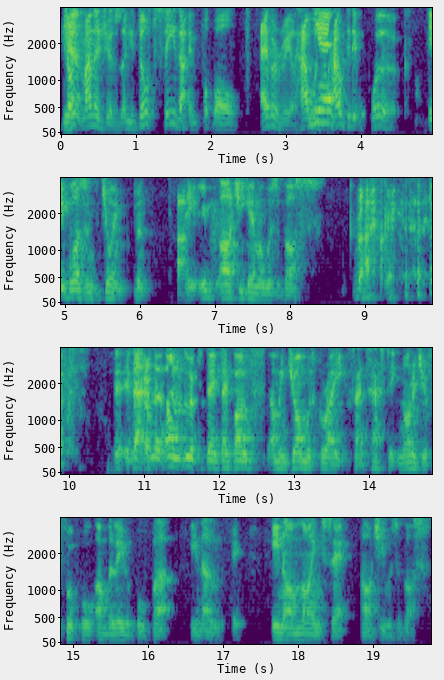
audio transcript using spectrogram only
joint Yeah. managers, and you don't see that in football ever. Really, how was Yeah. how did it work? it wasn't jointment. Ah. It- it- Archie Gemmill was the boss. Right. Okay. That, and, and look, they, they both. I mean, John was great, fantastic knowledge of football, unbelievable. But you know, it, in our mindset, Archie was the boss.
